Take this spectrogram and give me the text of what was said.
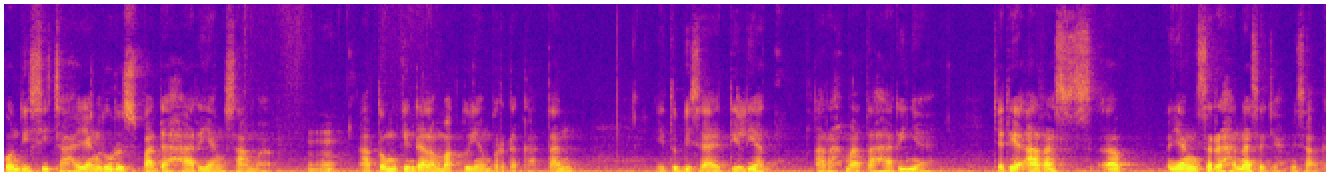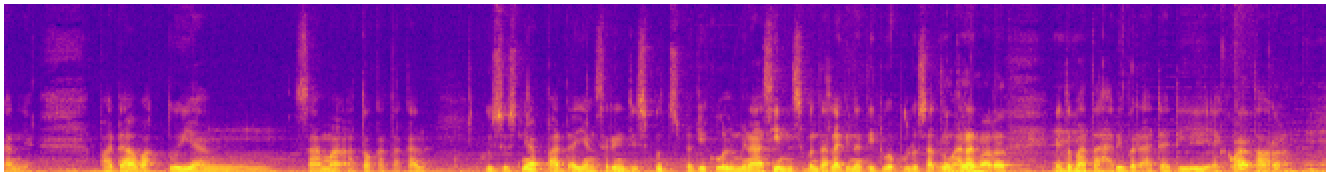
kondisi cahaya yang lurus pada hari yang sama, mm-hmm. atau mungkin dalam waktu yang berdekatan, itu bisa dilihat arah mataharinya jadi aras uh, yang sederhana saja misalkan ya pada waktu yang sama atau katakan khususnya pada yang sering disebut sebagai kulminasi sebentar lagi nanti 21 Maret, Maret. Hmm. itu matahari berada di, di ekuator. Hmm.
